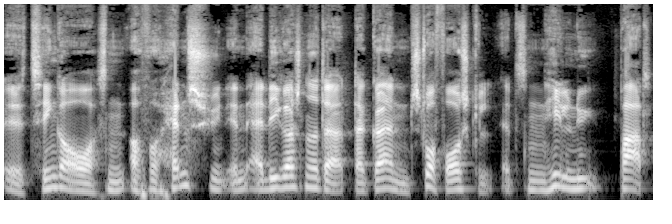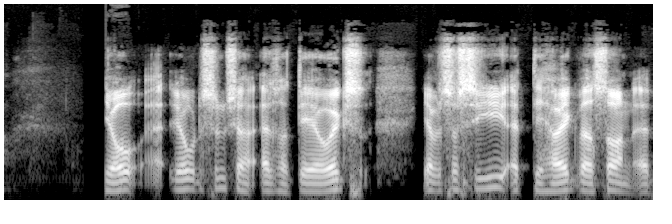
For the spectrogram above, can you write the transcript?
øh, tænker over, sådan, at få hans syn, er det ikke også noget, der, der gør en stor forskel? At sådan en helt ny part? Jo, øh, jo, det synes jeg. Altså, det er jo ikke... Jeg vil så sige, at det har ikke været sådan, at,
